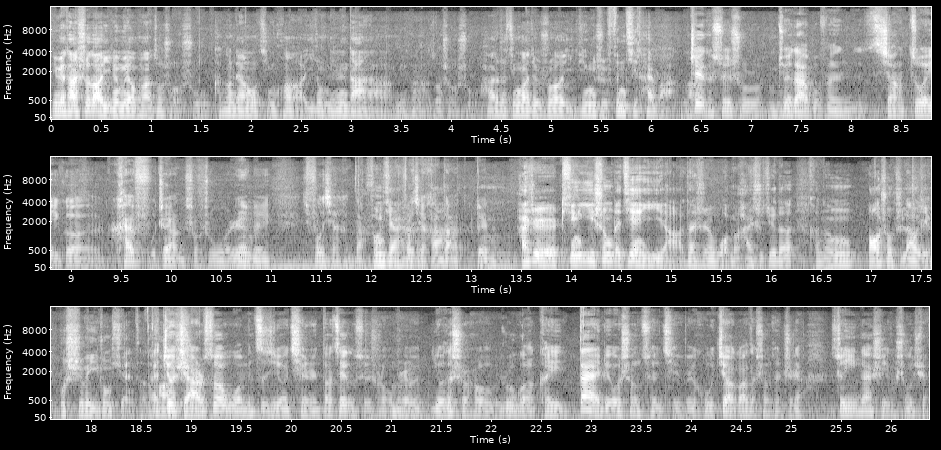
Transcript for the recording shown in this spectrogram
因为他说到已经没有办法做手术，可能两种情况啊，一种年龄大呀没办法做手术，还有一种情况就是说已经是分期太晚了。这个岁数，绝大部分像做一个开腹这样的手术，我认为风险很大，风险还是风险很大的。对，嗯还是听医生的建议啊。但是我们还是觉得可能保守治疗也不失为一种选择的哎，方式。就假如说我们自己有亲人到这个岁数了，我们认为有的时候如果可以带瘤生存且维护较高的生存质量，这应该是一个首选。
